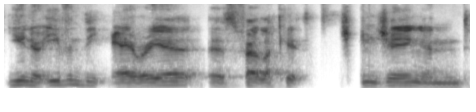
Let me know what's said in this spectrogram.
you know, even the area has felt like it's changing and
